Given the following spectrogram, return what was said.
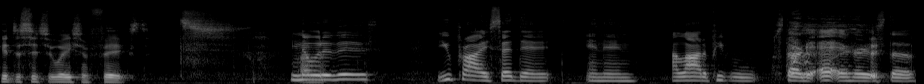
get the situation fixed. You know what it is? You probably said that, and then a lot of people started at her and stuff.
